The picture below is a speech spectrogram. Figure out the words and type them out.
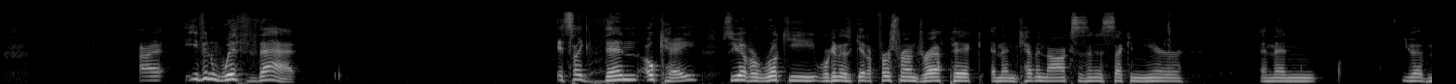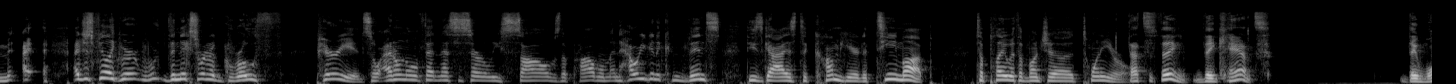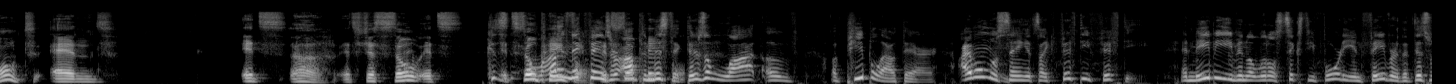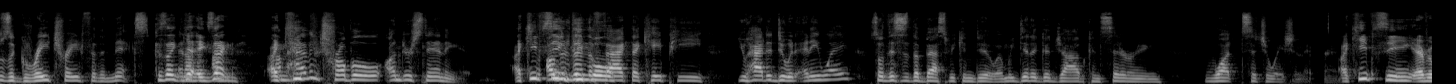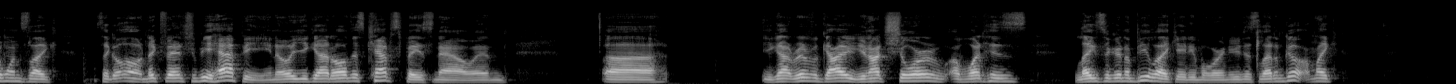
I even with that, it's like then okay, so you have a rookie. We're gonna get a first round draft pick, and then Kevin Knox is in his second year, and then you have I, I just feel like we're, we're, the Knicks are in a growth period. So I don't know if that necessarily solves the problem. And how are you going to convince these guys to come here to team up to play with a bunch of 20 year olds? That's the thing. They can't. They won't. And it's uh it's just so it's because it's so a lot painful. of Knick fans it's are so optimistic. Painful. There's a lot of of people out there. I'm almost saying it's like 50-50 and maybe even a little 60-40 in favor that this was a great trade for the Knicks. Because like, yeah, I'm, exactly. I'm, I'm keep, having trouble understanding it. I keep seeing other than people... the fact that KP you had to do it anyway, so this is the best we can do, and we did a good job considering what situation they were in. I keep seeing everyone's like, it's like, oh, Knick fans should be happy. You know, you got all this cap space now, and uh, you got rid of a guy you're not sure of what his legs are gonna be like anymore, and you just let him go. I'm like,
